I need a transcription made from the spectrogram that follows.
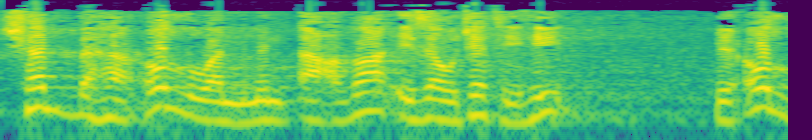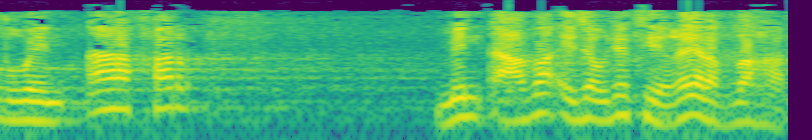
شبه عضوا من أعضاء زوجته بعضو آخر من أعضاء زوجته غير الظهر.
